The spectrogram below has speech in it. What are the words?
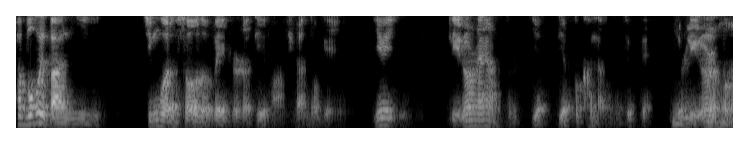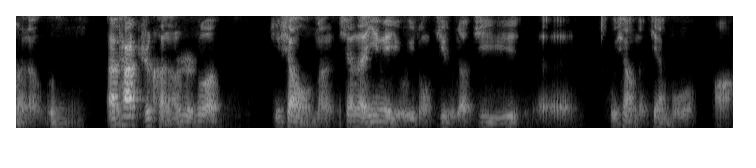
它不会把你经过的所有的位置的地方全都给，因为理论上来讲也也不可能，对不对？就理论上不可能。嗯那它只可能是说，就像我们现在因为有一种技术叫基于呃图像的建模啊，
